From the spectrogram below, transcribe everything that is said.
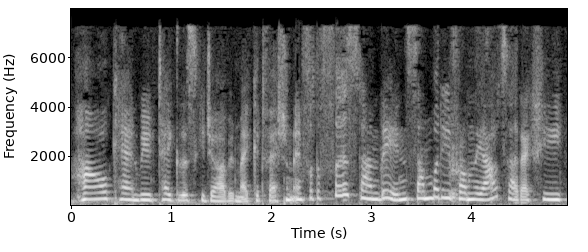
How can we take this hijab and make it fashion? And for the first time then, somebody from the outside actually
